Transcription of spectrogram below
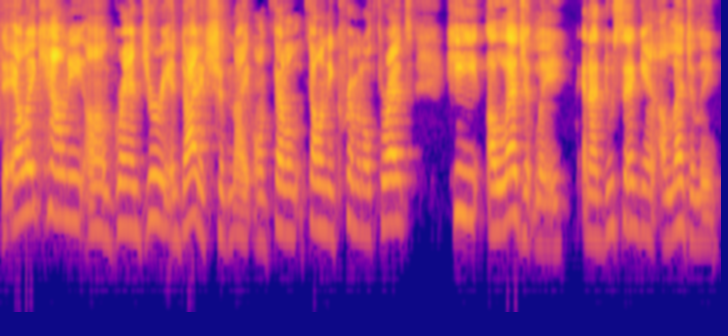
The LA County um, grand jury indicted Suge Knight on fel felony criminal threats. He allegedly, and I do say again, allegedly,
